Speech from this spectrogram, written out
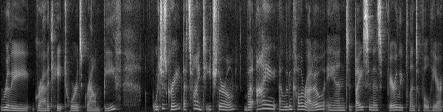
really gravitate towards ground beef which is great. That's fine to each their own. But i i live in colorado and bison is fairly plentiful here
